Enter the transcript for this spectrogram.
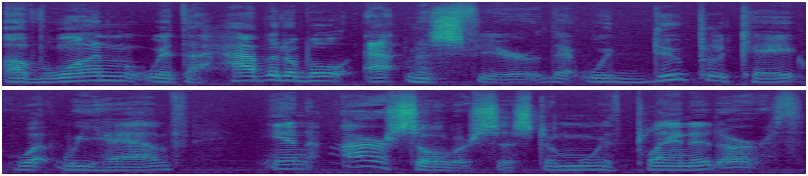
of one with a habitable atmosphere that would duplicate what we have in our solar system with planet Earth.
